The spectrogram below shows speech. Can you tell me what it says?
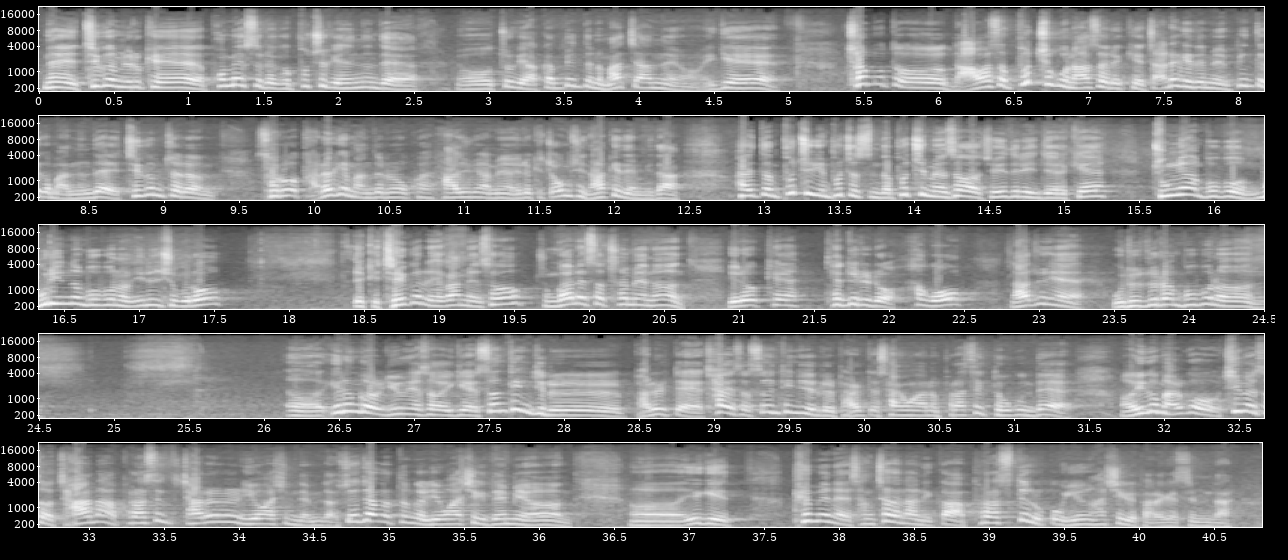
네, 지금 이렇게 포맥스를 그 붙이게 했는데 이쪽에 약간 핀트는 맞지 않네요. 이게 처음부터 나와서 붙이고 나서 이렇게 자르게 되면 핀트가 맞는데 지금처럼 서로 다르게 만들어 놓고 하주냐면 이렇게 조금씩 낫게 됩니다. 하여튼 붙이긴 붙였습니다. 붙이면서 저희들이 이제 이렇게 중요한 부분, 물 있는 부분을 이런 식으로 이렇게 제거를 해가면서 중간에서 처음에는 이렇게 테두리로 하고 나중에 우두두한 부분은 어, 이런 걸 이용해서 이게 썬팅지를 바를 때, 차에서 썬팅지를 바를 때 사용하는 플라스틱 도구인데, 어, 이거 말고 집에서 자나 플라스틱 자를 이용하시면 됩니다. 쇠자 같은 걸 이용하시게 되면, 어, 이게 표면에 상처가 나니까 플라스틱을 꼭 이용하시길 바라겠습니다.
